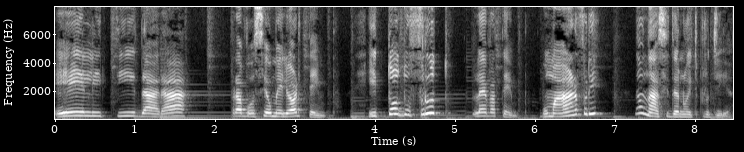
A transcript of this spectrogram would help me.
ele te dará para você o melhor tempo. E todo fruto leva tempo. Uma árvore não nasce da noite para o dia.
